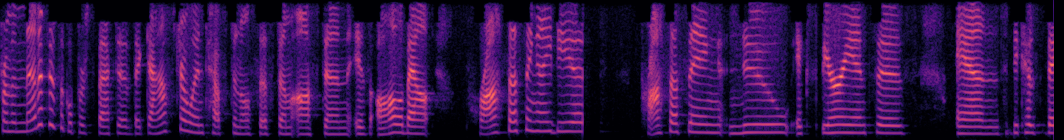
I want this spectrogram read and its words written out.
from a metaphysical perspective, the gastrointestinal system, Austin, is all about processing ideas, processing new experiences, and because they,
